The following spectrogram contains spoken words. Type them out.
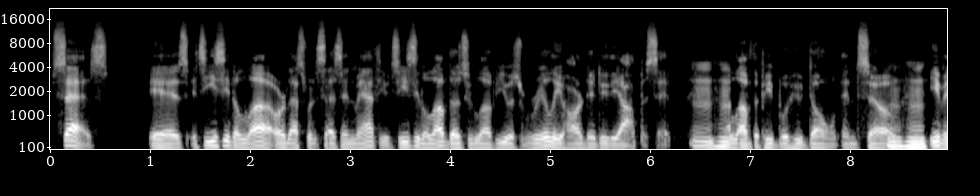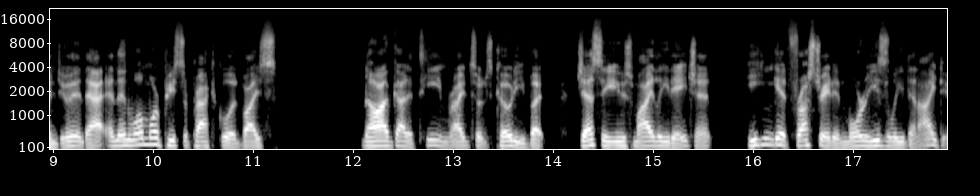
says is it's easy to love, or that's what it says in Matthew. It's easy to love those who love you. It's really hard to do the opposite. Mm-hmm. I love the people who don't. And so mm-hmm. even doing that. And then one more piece of practical advice. Now I've got a team, right? So it's Cody, but Jesse, who's my lead agent, he can get frustrated more easily than I do.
